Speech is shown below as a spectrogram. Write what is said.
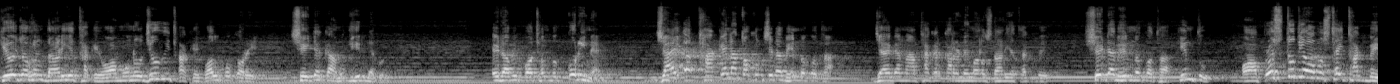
কেউ যখন দাঁড়িয়ে থাকে, অমনোযোগী থাকে, গল্প করে, সেইটাকে আমি ঘৃণা করি। এটা আমি পছন্দ করি না। জায়গা থাকে না তখন সেটা ভিন্ন কথা। জায়গা না থাকার কারণে মানুষ দাঁড়িয়ে থাকবে, সেটা ভিন্ন কথা। কিন্তু অপ্রস্তুতি অবস্থায় থাকবে,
